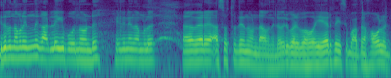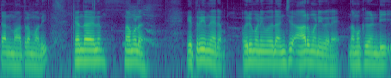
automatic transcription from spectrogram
ഇതിപ്പോൾ നമ്മൾ ഇന്ന് കാട്ടിലേക്ക് പോകുന്നതുകൊണ്ട് ഇതിന് നമ്മൾ വേറെ അസ്വസ്ഥതയൊന്നും ഉണ്ടാകുന്നില്ല ഒരു കുഴപ്പം എയർ ഫേസ് മാത്രം ഹോൾ ഇട്ടാൽ മാത്രം മതി. എന്തായാലും നമ്മൾ ഇത്രയും നേരം ഒരു മണി മുതൽ അഞ്ച് ആറ് മണി വരെ നമുക്ക് വേണ്ടി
